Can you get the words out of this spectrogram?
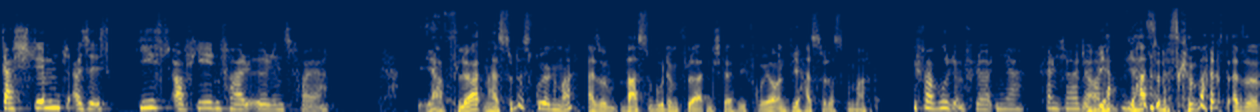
das stimmt. Also es gießt auf jeden Fall Öl ins Feuer. Ja, Flirten, hast du das früher gemacht? Also warst du gut im Flirten, Steffi, früher? Und wie hast du das gemacht? Ich war gut im Flirten, ja. Kann ich heute auch. Wie, wie hast du das gemacht? Also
